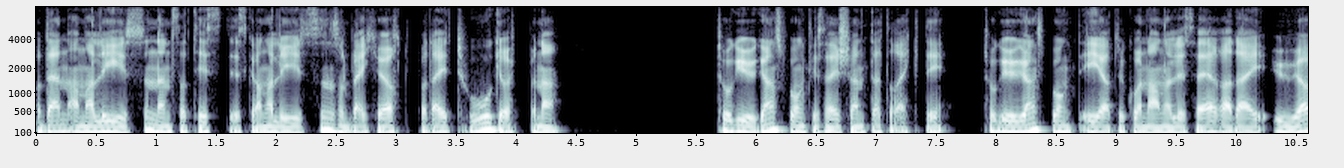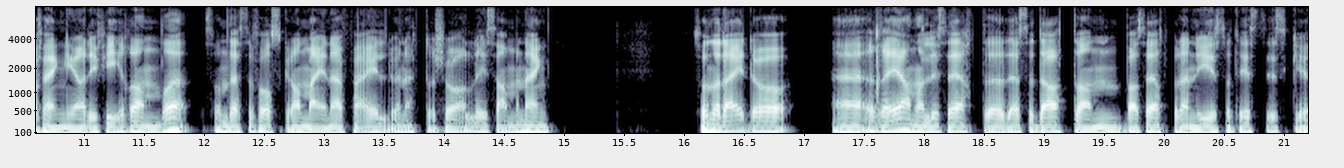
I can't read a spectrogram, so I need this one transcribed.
Og den analysen, den statistiske analysen som ble kjørt på de to gruppene, tok utgangspunkt, hvis jeg skjønte dette riktig, tok utgangspunkt i at du kunne analysere de uavhengig av de fire andre, som disse forskerne mener er feil, du er nødt til å se alle i sammenheng. Så når de da eh, reanalyserte disse dataene basert på den nye statistiske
